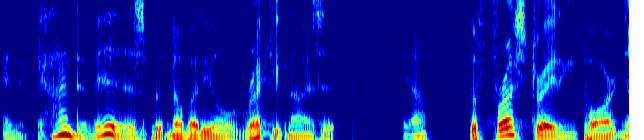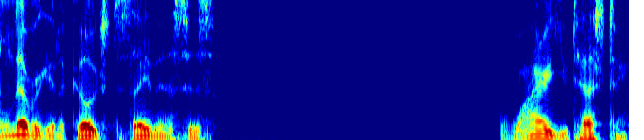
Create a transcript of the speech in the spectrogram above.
and it kind of is, but nobody will recognize it. Yeah. The frustrating part, and you'll never get a coach to say this, is why are you testing?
